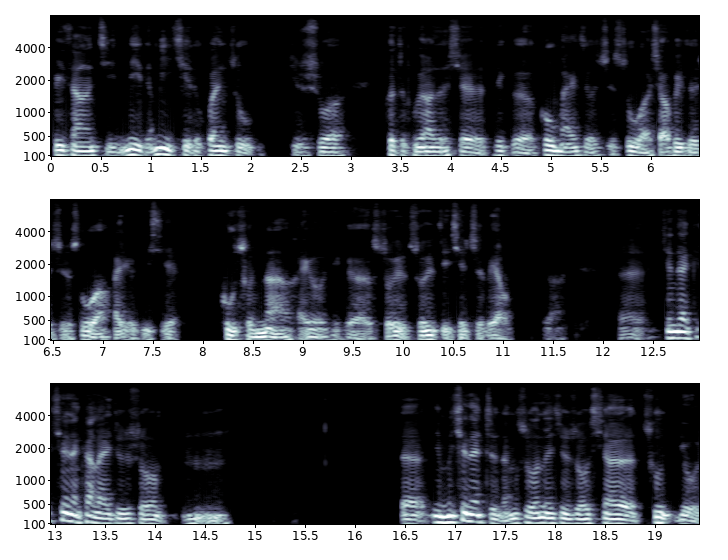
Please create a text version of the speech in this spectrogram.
非常紧密的、密切的关注，就是说。各种各样的一些那个购买者指数啊、消费者指数啊，还有这些库存呐，还有这个所有所有这些指标，是吧？呃，现在现在看来就是说，嗯，呃，你们现在只能说呢，就是说，像出有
